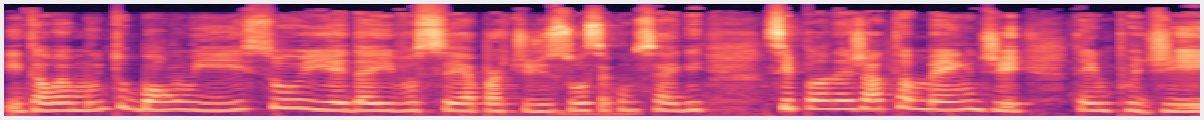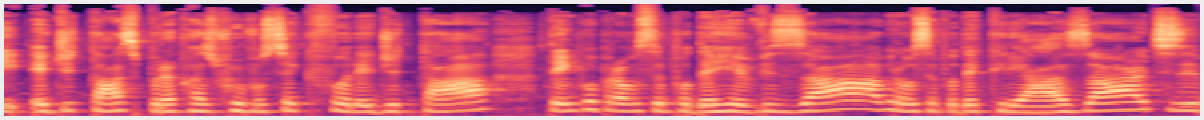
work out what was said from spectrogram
Então é muito bom isso e daí você a partir disso você consegue se planejar também de tempo de editar, se por acaso for você que for editar, tempo para você poder revisar, para você poder criar as artes e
